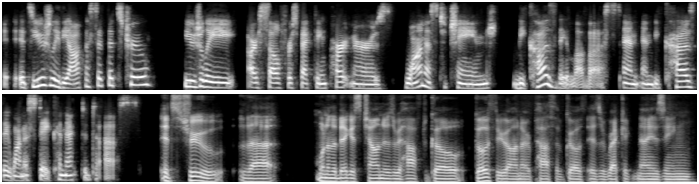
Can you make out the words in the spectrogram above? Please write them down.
it's usually the opposite that's true. Usually, our self respecting partners want us to change because they love us and, and because they want to stay connected to us. It's true that one of the biggest challenges we have to go go through on our path of growth is recognizing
